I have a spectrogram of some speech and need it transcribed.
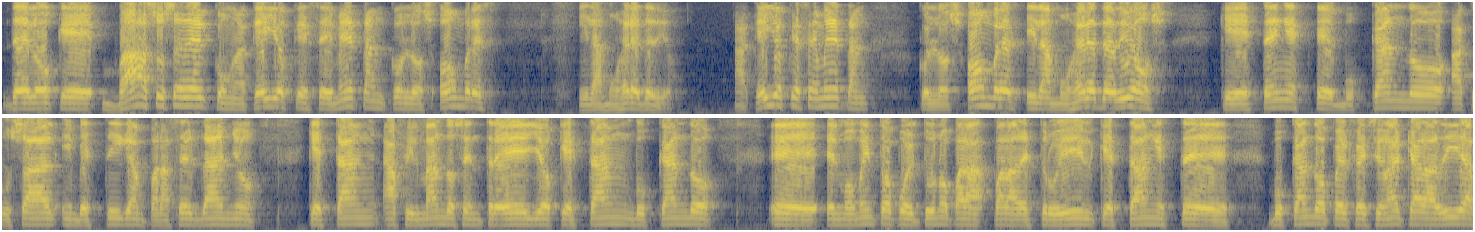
de lo que va a suceder con aquellos que se metan con los hombres y las mujeres de Dios. Aquellos que se metan con los hombres y las mujeres de Dios que estén eh, buscando acusar, investigan para hacer daño, que están afirmándose entre ellos, que están buscando eh, el momento oportuno para, para, destruir, que están este, buscando perfeccionar cada día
